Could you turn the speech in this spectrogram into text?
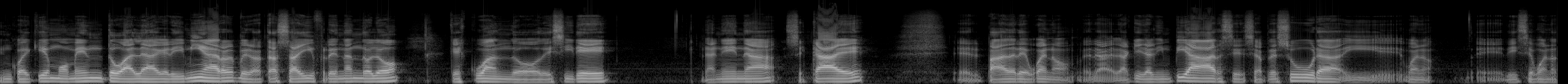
en cualquier momento a lagrimear, pero estás ahí frenándolo, que es cuando deciré, la nena se cae, el padre, bueno, la, quiere limpiar, se, apresura y, bueno, eh, dice, bueno,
